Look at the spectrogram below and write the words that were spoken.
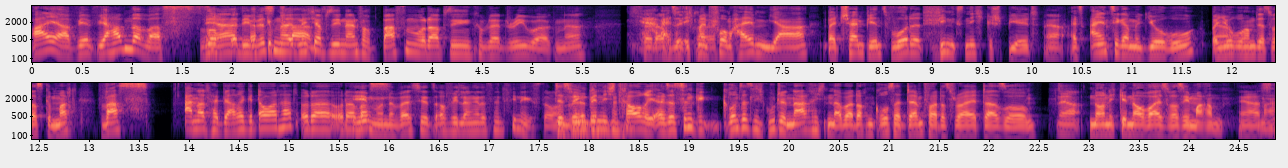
ah ja, wir, wir haben da was. So, ja, die wissen halt geplant. nicht, ob sie ihn einfach buffen oder ob sie ihn komplett reworken, ne? Ist halt Also ich meine, vor einem halben Jahr bei Champions wurde Phoenix nicht gespielt. Ja. Als einziger mit Yoru. Bei Ja. Yoru haben die jetzt was gemacht, was anderthalb Jahre gedauert hat oder, oder Eben, was? und dann weißt du jetzt auch, wie lange das mit Phoenix dauert. Deswegen bin ich traurig. Also es sind grundsätzlich gute Nachrichten, aber doch ein großer Dämpfer, dass Riot da so Ja. noch nicht genau weiß, was sie machen. Ja, es Naja,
